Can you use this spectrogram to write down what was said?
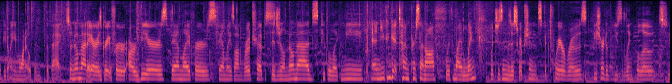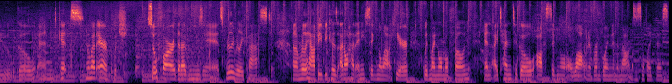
if you don't even want to open the bag. So Nomad Air is great for RVers, van lifers, families on road trips, digital nomads, people like me. And you can get 10% off with my link, which is in the description. It's Victoria Rose. Be sure to use the link below to go and get Nomad Air, which so far that I've been using it, it's really, really fast. And I'm really happy because I don't have any signal out here with my normal phone. And I tend to go off signal a lot whenever I'm going in the mountains and stuff like this.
